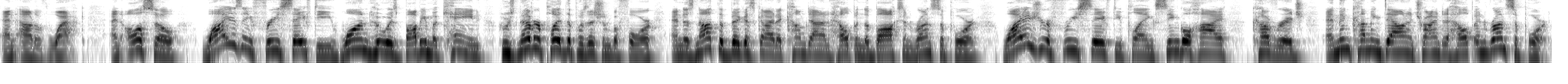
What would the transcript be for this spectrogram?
and out of whack. And also, why is a free safety one who is Bobby McCain, who's never played the position before and is not the biggest guy to come down and help in the box and run support? Why is your free safety playing single high coverage and then coming down and trying to help in run support?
